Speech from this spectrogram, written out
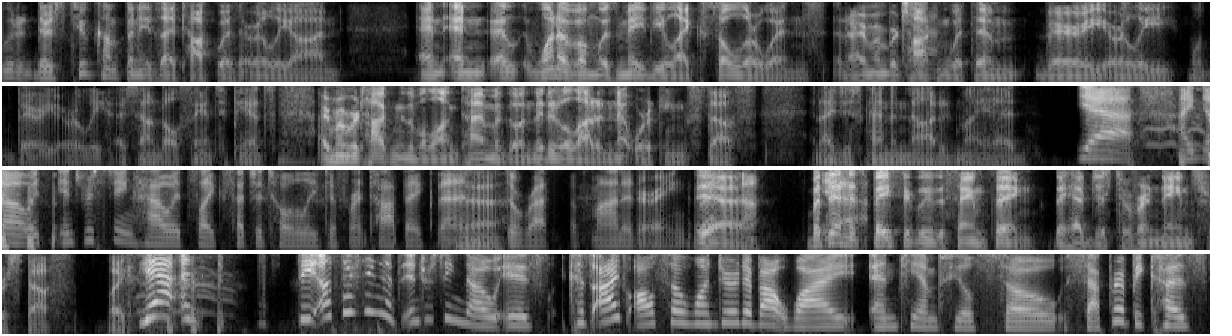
who did, there's two companies I talked with early on. And and one of them was maybe like SolarWinds, and I remember talking yeah. with them very early. Well, very early. I sound all fancy pants. I remember talking to them a long time ago, and they did a lot of networking stuff, and I just kind of nodded my head. Yeah, I know. it's interesting how it's like such a totally different topic than yeah. the rest of monitoring. But, yeah, uh, but yeah. then it's basically the same thing. They have just different names for stuff. Like yeah, and the other thing that's interesting though is because I've also wondered about why NPM feels so separate because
